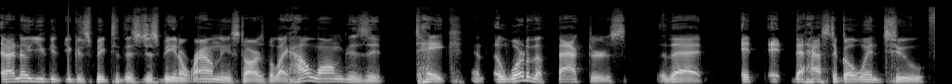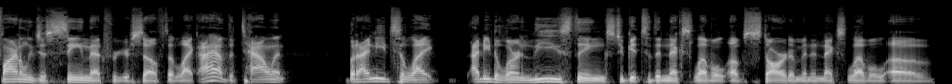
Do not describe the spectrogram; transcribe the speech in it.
and I know you could you could speak to this just being around these stars, but like how long does it take? And what are the factors that it, it that has to go into finally just seeing that for yourself that like I have the talent, but I need to like I need to learn these things to get to the next level of stardom and the next level of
